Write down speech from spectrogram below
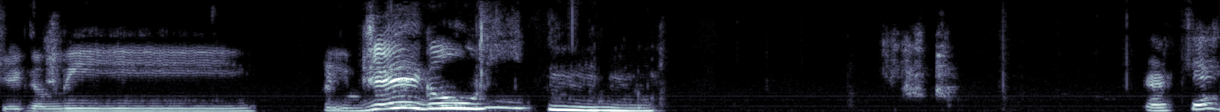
Jiggly. Jiggly. Okay.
